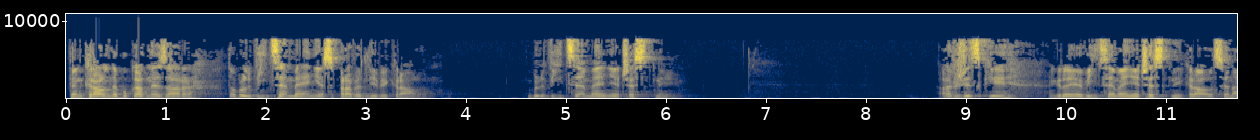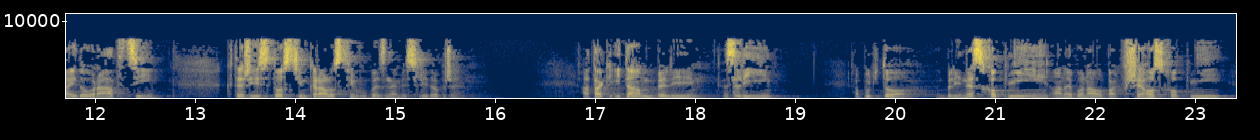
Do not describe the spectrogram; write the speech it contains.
Ten král Nebukadnezar, to byl více méně spravedlivý král. Byl více méně čestný. Ale vždycky, kde je více méně čestný král, se najdou rádci, kteří to s tím královstvím vůbec nemyslí dobře. A tak i tam byli zlí a buď to byli neschopní, anebo naopak všeho schopní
